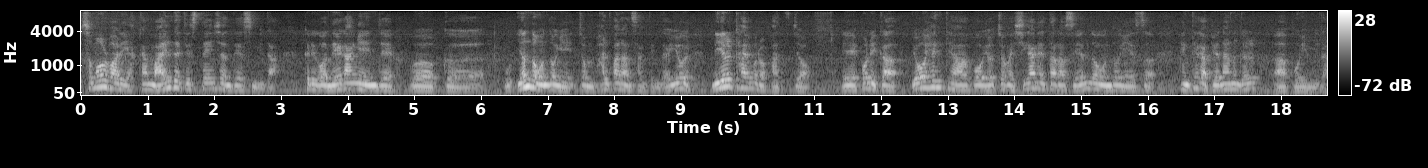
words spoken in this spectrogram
small bowel이 약간 mild distension 됐습니다. 그리고 내강에 이제 어 그 연동 운동이 좀 활발한 상태입니다. 이 real time으로 봤죠. 예, 보니까 요 형태하고 요쪽은 시간에 따라서 연동 운동에서 형태가 변하는 걸 아, 보입니다.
